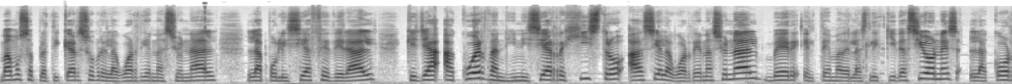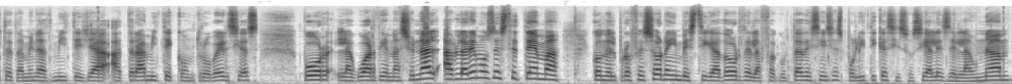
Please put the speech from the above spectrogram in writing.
vamos a platicar sobre la Guardia Nacional, la Policía Federal, que ya acuerdan iniciar registro hacia la Guardia Nacional, ver el tema de las liquidaciones. La Corte también admite ya a trámite controversias por la Guardia Nacional. Hablaremos de este tema con el profesor e investigador de la Facultad de Ciencias Políticas y Sociales de la UNAM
